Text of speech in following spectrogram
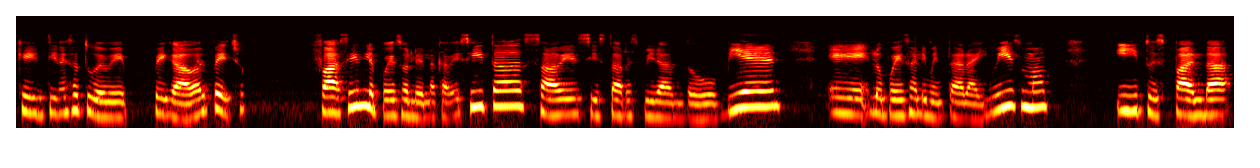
que tienes a tu bebé pegado al pecho fácil, le puedes oler la cabecita, sabes si está respirando bien, eh, lo puedes alimentar ahí mismo y tu espalda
